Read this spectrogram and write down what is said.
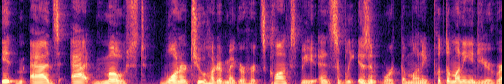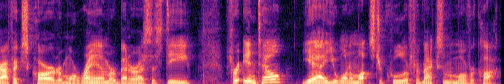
It adds at most one or 200 megahertz clock speed, and it simply isn't worth the money. Put the money into your graphics card or more RAM or better SSD. For Intel, yeah, you want a monster cooler for maximum overclock.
